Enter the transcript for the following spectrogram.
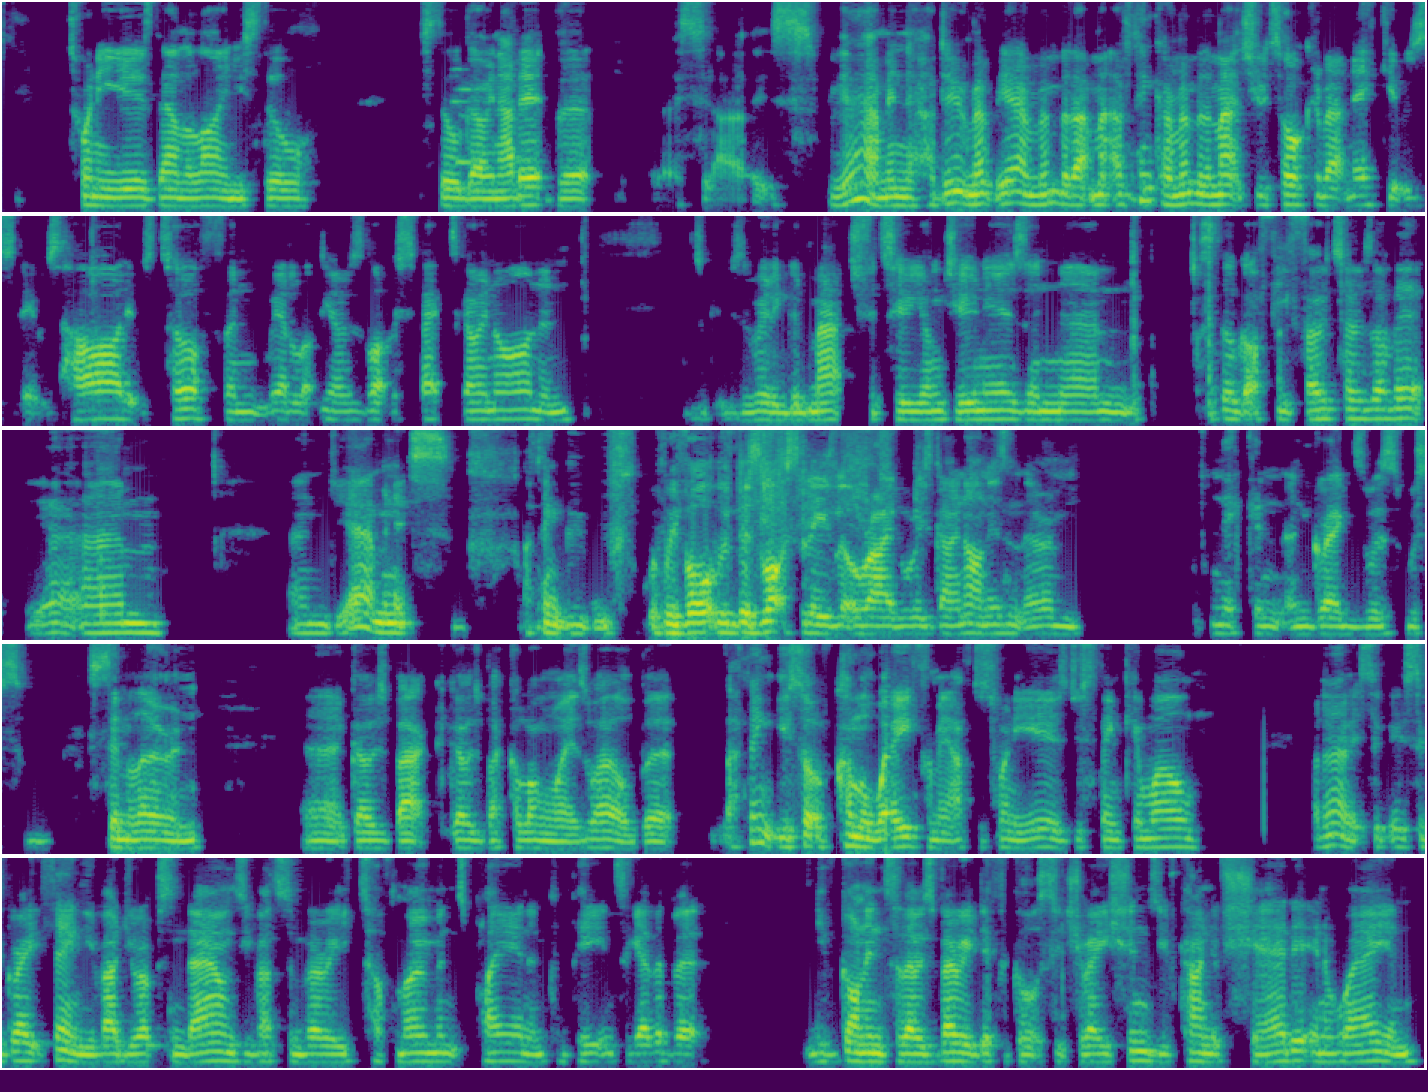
twenty years down the line, you're still, still going at it, but it's, uh, it's, yeah. I mean, I do remember. Yeah, I remember that. I think I remember the match you were talking about, Nick. It was it was hard. It was tough, and we had a lot. You know, there was a lot of respect going on, and it was a really good match for two young juniors. And um, still got a few photos of it. Yeah. Um, and yeah, I mean, it's. I think we've all there's lots of these little rivalries going on, isn't there? And Nick and, and Greg's was was similar, and uh, goes back goes back a long way as well. But I think you sort of come away from it after 20 years just thinking, well, I don't know, it's a, it's a great thing. You've had your ups and downs, you've had some very tough moments playing and competing together, but you've gone into those very difficult situations. You've kind of shared it in a way, and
